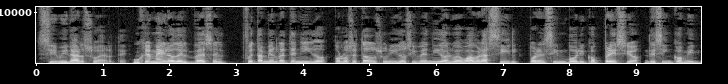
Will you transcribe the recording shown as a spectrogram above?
similar suerte. Un gemelo del Vessel fue también retenido por los Estados Unidos y vendido luego a Brasil por el simbólico precio de cinco mil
